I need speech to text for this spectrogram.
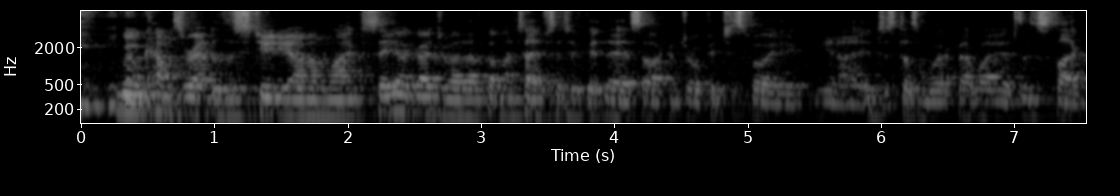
Wil comes around to the studio and I'm like, see, I graduated. I've got my TAFE certificate there, so I can draw pictures for you. You know, it just doesn't work that way. It's, it's like,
